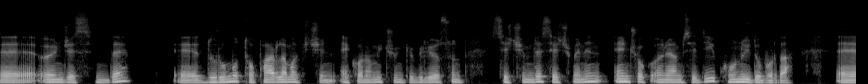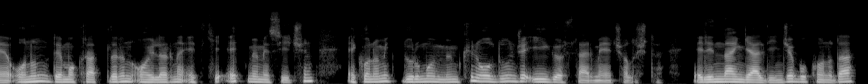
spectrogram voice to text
e, öncesinde e, durumu toparlamak için ekonomi çünkü biliyorsun seçimde seçmenin en çok önemsediği konuydu burada. E, onun demokratların oylarına etki etmemesi için ekonomik durumu mümkün olduğunca iyi göstermeye çalıştı. Elinden geldiğince bu konuda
